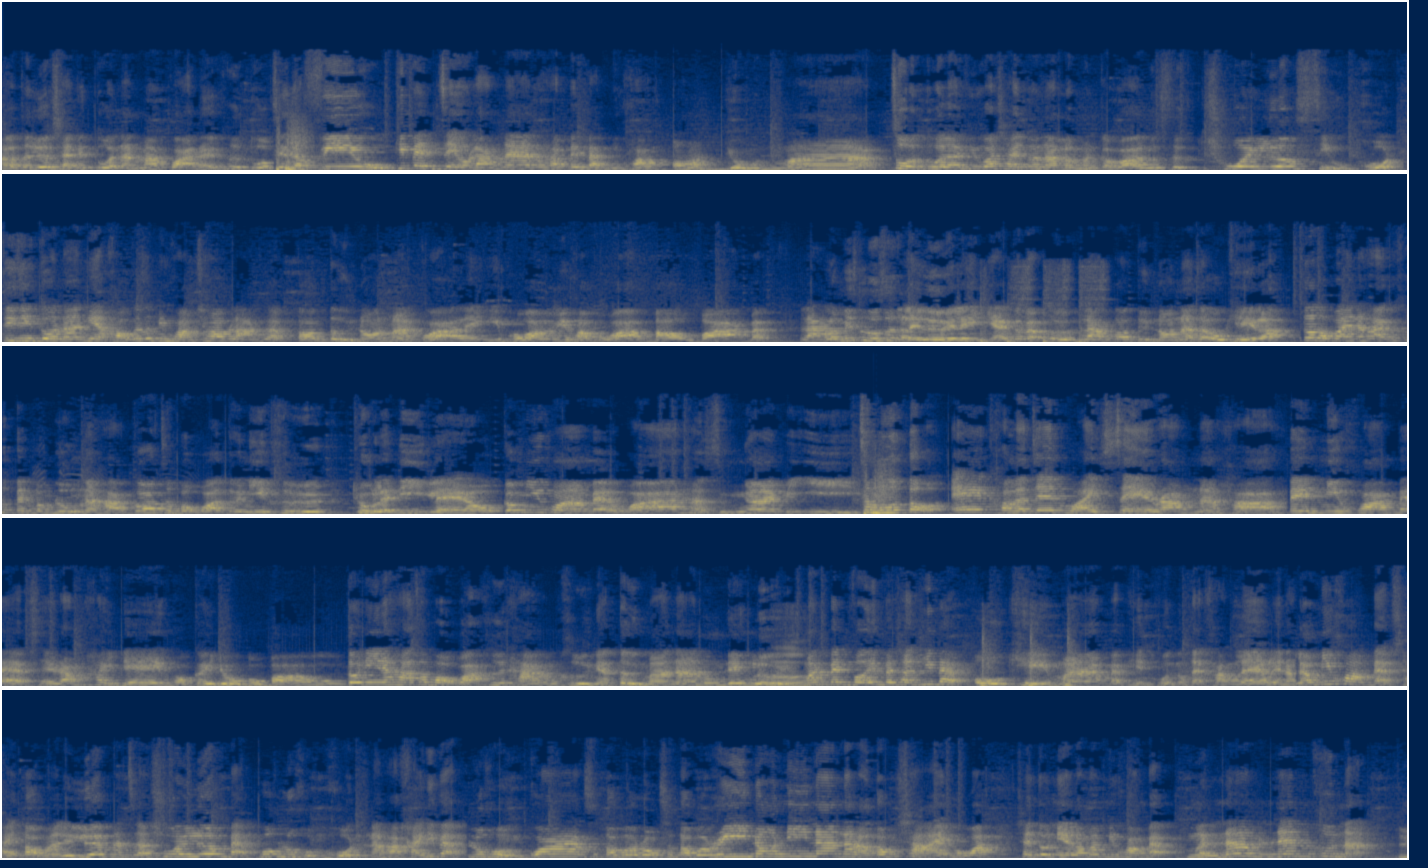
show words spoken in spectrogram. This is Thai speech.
มีปัญหาก็จะเลือกใช้เป็นตัวนั้นมากกว่านั่นก็คือตัวเซตาฟิลที่เป็นเจลล้างหน้านะคะ เป็นแบบมีความอ่อนโยนมาก ส่วนตัวแล้วคิดว่าใช้ตัวนั้นแล้วเหมือนกับว่ารู้สึกช่วยเรื่องสิวผด จริงๆตัวนั้นเนี่ยเขาก็จะมีความชอบล้างแบบตอนตื่นนอนมากกว่าอะไรอย่างงี้ เพราะว่ามันมีความแบบว่าเบาบางแบบล้างแล้วไม่รู้สึกอะไรเลยอะไรอย่างเงี้ยก็แบบเออล้างตอนตื่นนอนน่าจะโอเคละตัวต่อไปนะคะก็คือเป็นบำรุงนะคะ ก็จะบอกว่าตัวนี้คือถูกและดีอีกแล้ว ก็มีความแบบว่าหาซื้อง่ายไปอีก Smooto Egg Collagen White Serum นะคะ เป็นมีความแบบเซรั่มไข่แดงเพราะไกโดเบาๆ ตัวนี้นะคะจะบอกว่าคือทางกลางคืนเนี่ย ตื่นมาหน้านุ่มเด้งเลย มันเป็น first impression ที่แบบโอเคมาก แบบเห็นผลตั้งแต่ครั้งแรกเลยนะ แล้วมีความแบบใช้ต่อมาเรื่อยๆ มันจะช่วยเรื่องแบบพวกรูขุมขนนะคะ ใครที่แบบรูขุมกว้างสตรอเบอร์สตรอเบอรี่โน่นนี่นั่นนะคะ ต้องใช้เพราะว่าใช้ตัวนี้แล้วมันมีความแบบเหมือนหน้ามันแน่นขึ้นอะ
